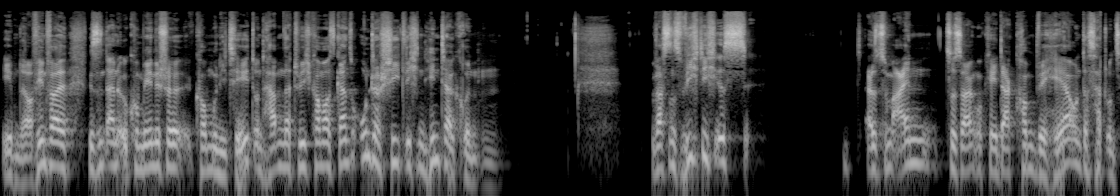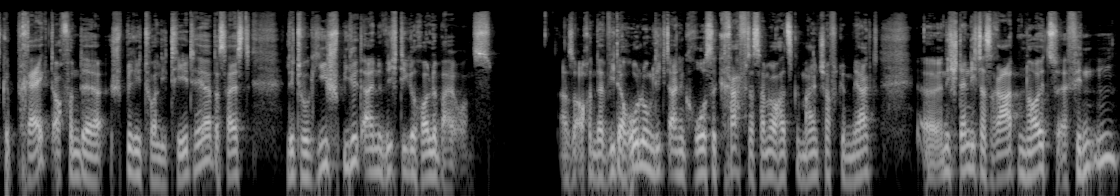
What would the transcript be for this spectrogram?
Ebene. Auf jeden Fall, wir sind eine ökumenische Kommunität und haben natürlich, kommen aus ganz unterschiedlichen Hintergründen. Was uns wichtig ist, also zum einen zu sagen, okay, da kommen wir her und das hat uns geprägt, auch von der Spiritualität her. Das heißt, Liturgie spielt eine wichtige Rolle bei uns. Also auch in der Wiederholung liegt eine große Kraft, das haben wir auch als Gemeinschaft gemerkt, äh, nicht ständig das Rad neu zu erfinden,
